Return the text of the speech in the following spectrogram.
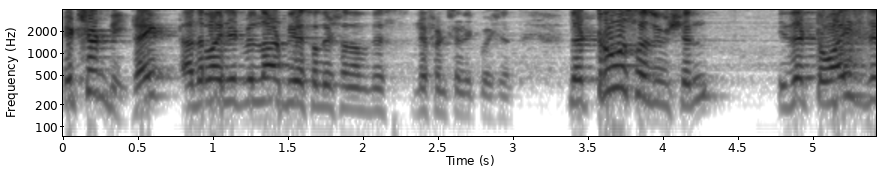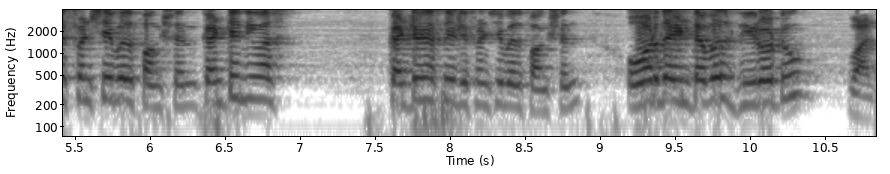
it should be right? Otherwise it will not be a solution of this differential equation. The true solution is a twice differentiable function continuous continuously differentiable function over the interval 0 to 1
